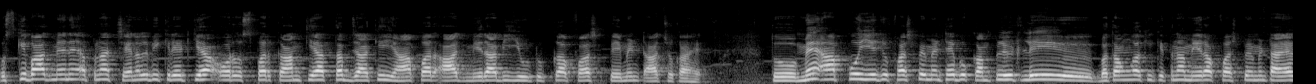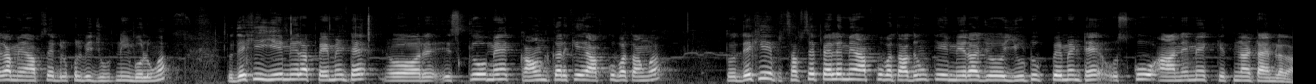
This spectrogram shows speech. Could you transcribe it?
उसके बाद मैंने अपना चैनल भी क्रिएट किया और उस पर काम किया, तब जाके यहाँ पर आज मेरा भी यूट्यूब का फ़र्स्ट पेमेंट आ चुका है। तो मैं आपको ये जो फ़र्स्ट पेमेंट है, वो कम्प्लीटली बताऊँगा कि कितना मेरा फ़र्स्ट पेमेंट आएगा, मैं आपसे बिल्कुल भी झूठ नहीं बोलूँगा। तो देखिए, ये मेरा पेमेंट है और इसको मैं काउंट करके आपको बताऊँगा। तो देखिए, सबसे पहले मैं आपको बता दूँ कि मेरा जो YouTube पेमेंट है, उसको आने में कितना टाइम लगा।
